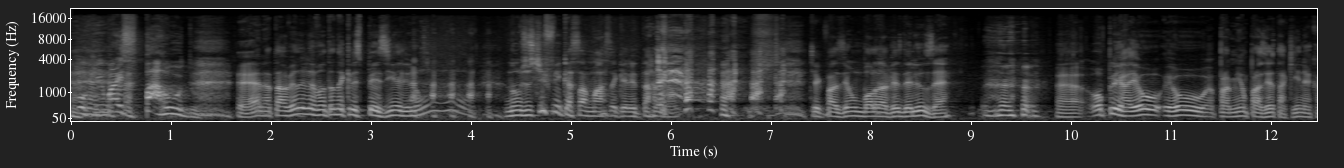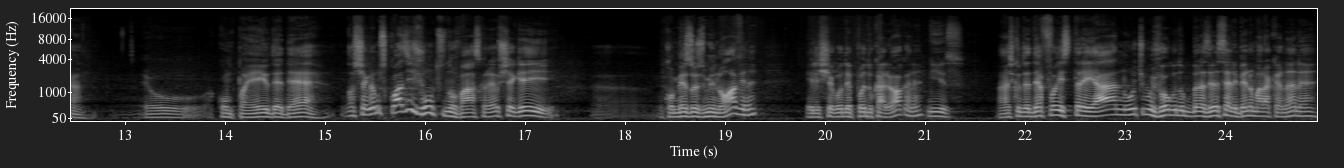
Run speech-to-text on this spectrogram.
um pouquinho mais parrudo. É, né? Tava vendo ele levantando aqueles pezinhos ali, não, não justifica essa massa que ele tá, não. Tinha que fazer um bola da vez dele e o Zé. É, ô, Plirra, eu, eu, pra mim é um prazer estar aqui, né, cara? Eu acompanhei o Dedé. Nós chegamos quase juntos no Vasco, né? Eu cheguei uh, no começo de 2009, né? Ele chegou depois do Carioca, né? Isso. Acho que o Dedé foi estrear no último jogo do Brasileiro Série B no Maracanã, né?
